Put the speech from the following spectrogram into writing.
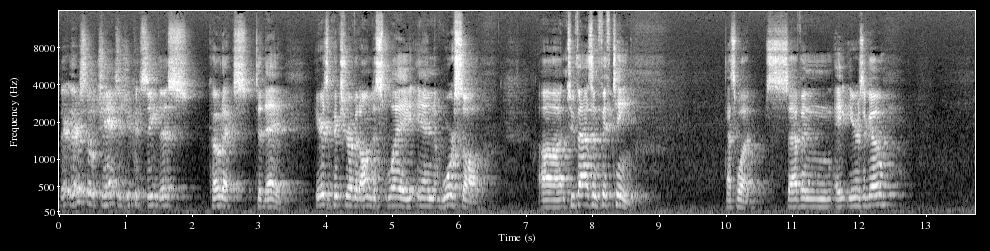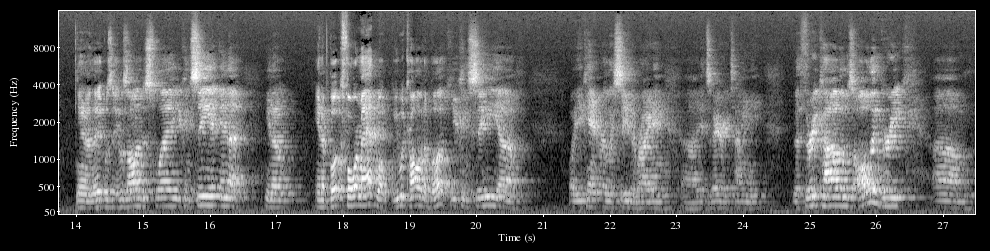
there, there's still chances you could see this codex today. Here's a picture of it on display in Warsaw uh, 2015. That's what, seven, eight years ago? You know, it was, it was on display. You can see it in a, you know, in a book format, what we would call it a book. You can see, uh, well, you can't really see the writing. Uh, it's very tiny. The three columns, all in Greek. Um,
